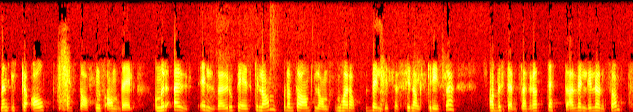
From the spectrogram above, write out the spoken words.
men ikke alt av statens andel. Og når elleve europeiske land, bl.a. land som har hatt veldig tøff finanskrise, har bestemt seg for at dette er veldig lønnsomt,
